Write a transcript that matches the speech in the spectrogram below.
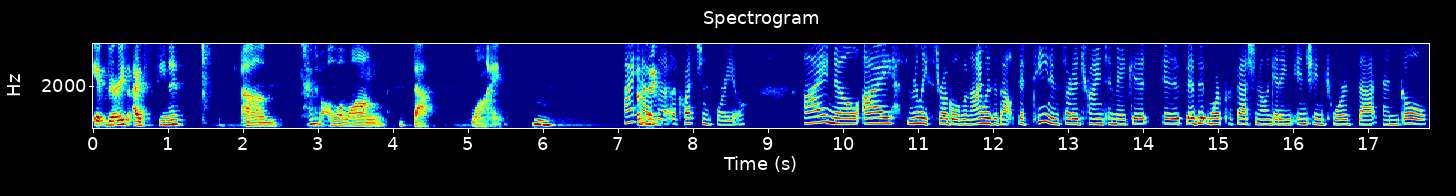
it varies. I've seen it um, kind of all along that line. Hmm. I have okay. a, a question for you. I know I really struggled when I was about 15 and started trying to make it a, bit more professional and getting inching towards that end goal.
